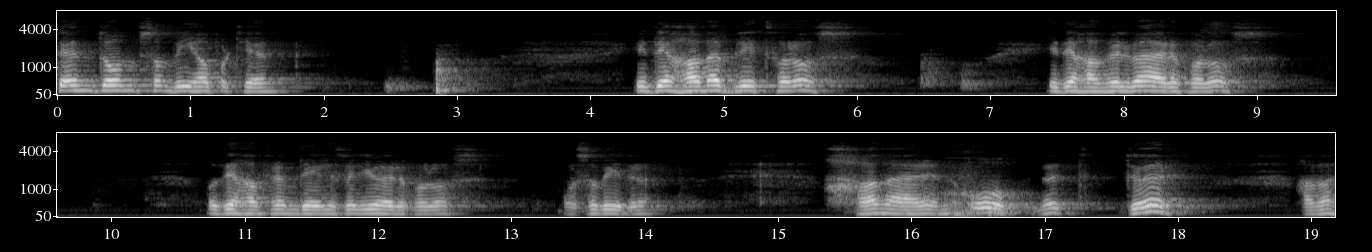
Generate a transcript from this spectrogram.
den dom som vi har fortjent, i det Han er blitt for oss, i det Han vil være for oss, og det Han fremdeles vil gjøre for oss, osv. Han er en åpnet dør. Han har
